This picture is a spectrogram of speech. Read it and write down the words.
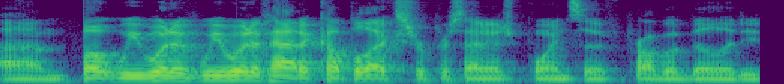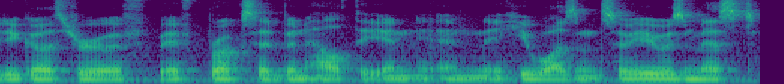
Um, but we would have we would have had a couple extra percentage points of probability to go through if, if Brooks had been healthy and, and he wasn't, so he was missed.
